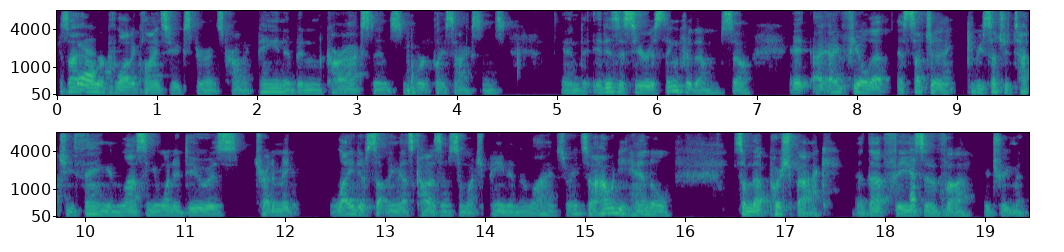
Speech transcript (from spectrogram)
because I, yeah. I work with a lot of clients who experience chronic pain and been in car accidents and workplace accidents and it is a serious thing for them so it, I, I, feel that it's such a can be such a touchy thing and last thing you want to do is try to make light of something that's caused them so much pain in their lives right? So how would you handle some of that pushback at that phase of uh, your treatment?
